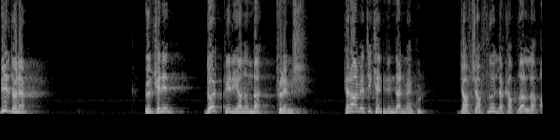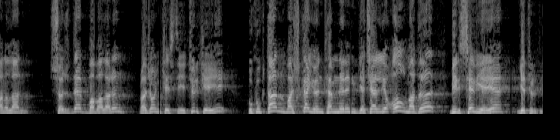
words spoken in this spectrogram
Bir dönem ülkenin dört bir yanında türemiş, kerameti kendinden menkul, cafcaflı lakaplarla anılan sözde babaların racon kestiği Türkiye'yi hukuktan başka yöntemlerin geçerli olmadığı bir seviyeye getirdik.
